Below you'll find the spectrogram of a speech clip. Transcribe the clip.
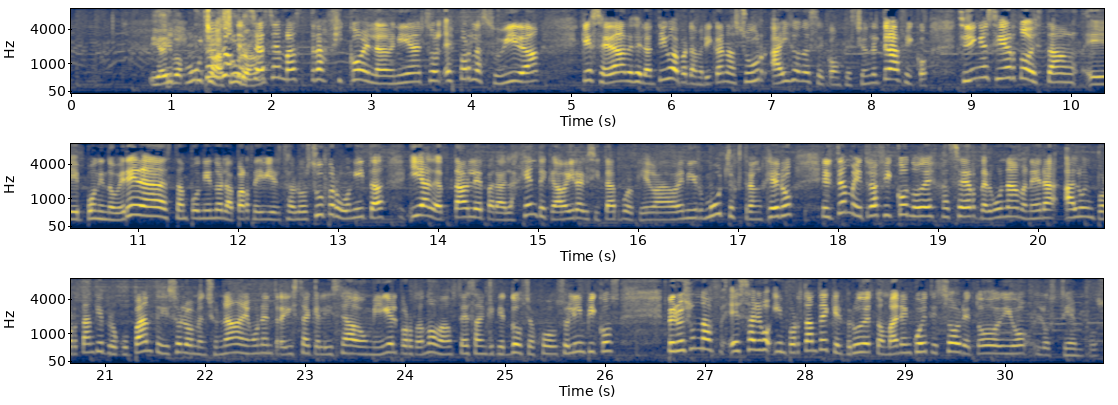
Y hay mucha basura. Donde se hace más tráfico en la Avenida del Sol es por la subida que se da desde la antigua Panamericana Sur, ahí es donde se congestiona el tráfico. Si bien es cierto, están eh, poniendo veredas, están poniendo la parte de Viersalor súper bonita y adaptable para la gente que va a ir a visitar porque va a venir mucho extranjero, el tema de tráfico no deja ser de alguna manera algo importante y preocupante, y eso lo mencionaba en una entrevista que le hice a don Miguel Portanova, ustedes saben que tiene 12 Juegos Olímpicos, pero es, una, es algo importante que el Perú debe tomar en cuenta y sobre todo, digo, los tiempos.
